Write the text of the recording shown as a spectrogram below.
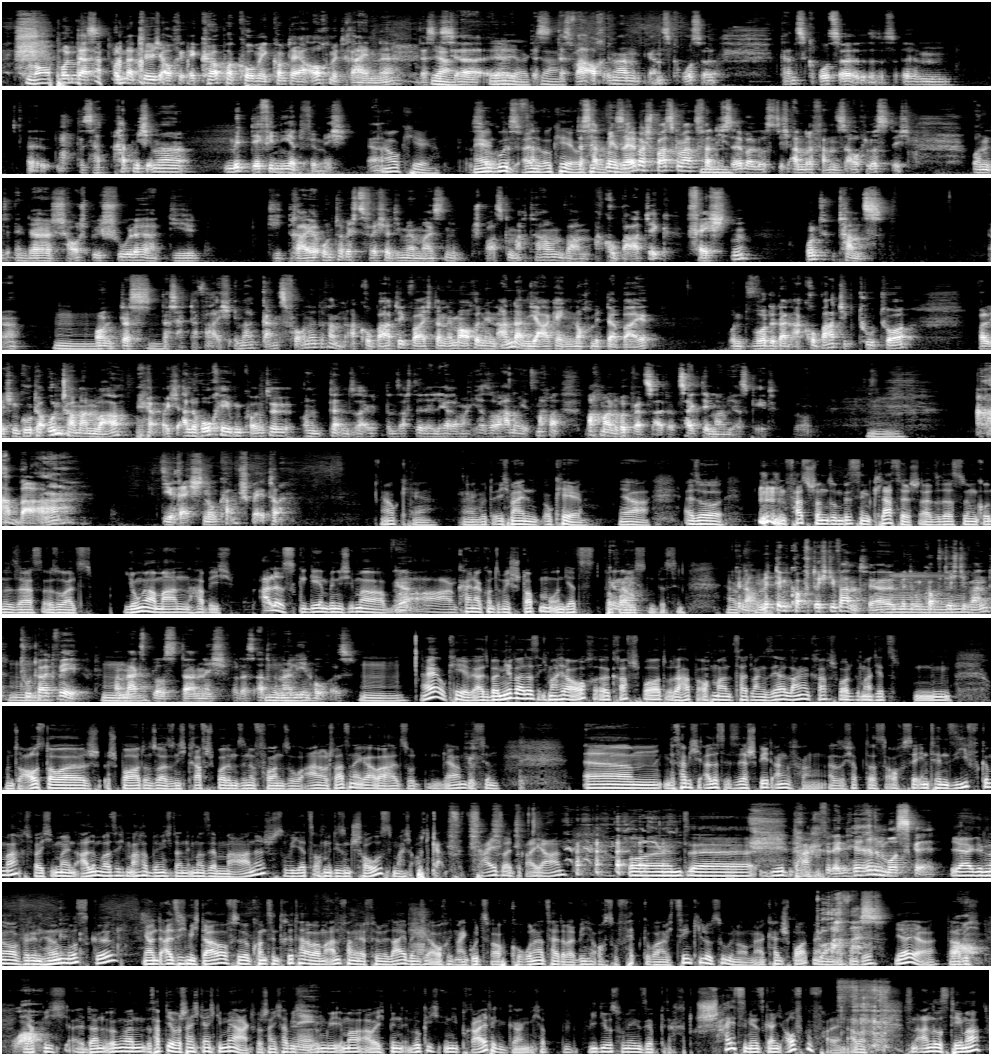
und das und natürlich auch äh, Körperkomik kommt da ja auch mit rein. Ne? Das ja, ist ja, äh, ja, ja das, das, war auch immer ein ganz großer, ganz großer. Das, ähm, äh, das hat, hat mich immer mit definiert für mich. Ja. Okay. So, gut, fand, also okay, okay. Das hat okay. mir selber Spaß gemacht, das fand ich selber lustig, andere fanden es auch lustig. Und in der Schauspielschule, die, die drei Unterrichtsfächer, die mir am meisten Spaß gemacht haben, waren Akrobatik, Fechten und Tanz. Ja. Mhm. Und das, mhm. das, da war ich immer ganz vorne dran. Akrobatik war ich dann immer auch in den anderen Jahrgängen noch mit dabei und wurde dann Akrobatik-Tutor weil ich ein guter Untermann war, ja, weil ich alle hochheben konnte. Und dann, sag, dann sagte der Lehrer mal, ja so, Hanno, jetzt mach mal, mach mal einen Rückwärtssalto, zeig dir mal, wie das geht. So. Hm. Aber die Rechnung kam später. Okay, na gut, ich meine, okay, ja, also fast schon so ein bisschen klassisch, also dass du im Grunde sagst, also als junger Mann habe ich alles gegeben, bin ich immer, boah, keiner konnte mich stoppen und jetzt bereue genau. ich es ein bisschen. Okay. Genau, mit dem Kopf durch die Wand. Ja, mm. Mit dem Kopf durch die Wand mm. tut halt weh. Man mm. merkt es bloß dann nicht, weil das Adrenalin mm. hoch ist. Mm. Ah, ja, okay. Also bei mir war das, ich mache ja auch äh, Kraftsport oder habe auch mal eine Zeit lang sehr lange Kraftsport gemacht, jetzt mm, und so Ausdauersport und so, also nicht Kraftsport im Sinne von so Arnold Schwarzenegger, aber halt so, ja, ein bisschen. Ähm, das habe ich alles sehr spät angefangen. Also ich habe das auch sehr intensiv gemacht, weil ich immer in allem, was ich mache, bin ich dann immer sehr manisch, so wie jetzt auch mit diesen Shows, mache ich auch die ganze Zeit seit drei Jahren. Und äh, jeden Tag. Für den Hirnmuskel. Ja, genau, für den Hirnmuskel. Ja, und als ich mich darauf so konzentriert habe am Anfang der Filmelei, bin ich ja auch, ich meine, gut, es war auch Corona-Zeit, aber bin ich auch so fett geworden, habe ich zehn Kilo zugenommen, ja, kein Sport mehr gemacht. Was? So. Ja, ja, da wow, habe ich, wow. hab mich dann irgendwann, das habt ihr wahrscheinlich gar nicht gemerkt, wahrscheinlich habe ich nee. irgendwie immer, aber ich bin wirklich in die Breite gegangen. Ich habe Videos Videos von mir gesehen, habe gedacht, du Scheiße, mir ist gar nicht aufgefallen, aber das ist ein anderes Thema.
